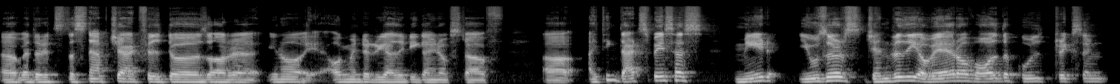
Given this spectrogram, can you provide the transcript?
uh, whether it's the Snapchat filters or uh, you know augmented reality kind of stuff, uh, I think that space has made users generally aware of all the cool tricks and uh,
